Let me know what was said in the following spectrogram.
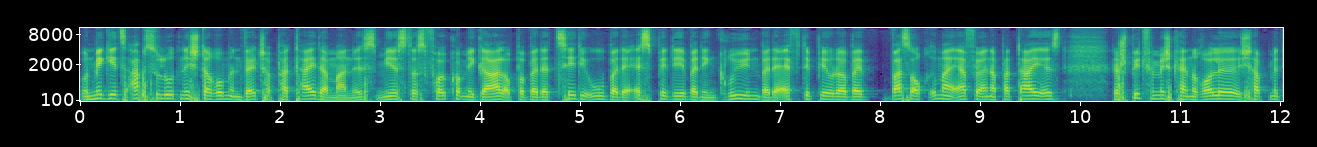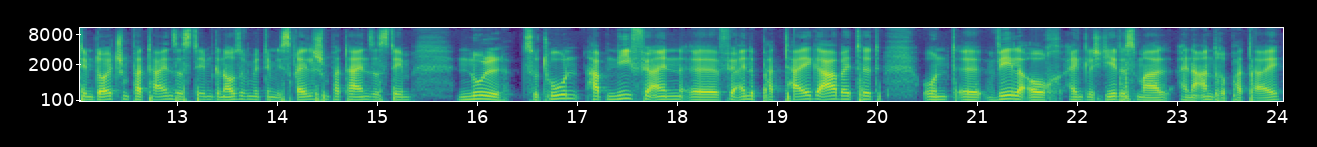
und mir geht es absolut nicht darum, in welcher Partei der Mann ist. Mir ist das vollkommen egal, ob er bei der CDU, bei der SPD, bei den Grünen, bei der FDP oder bei was auch immer er für eine Partei ist. Das spielt für mich keine Rolle. Ich habe mit dem deutschen Parteiensystem genauso wie mit dem israelischen Parteiensystem null zu tun, habe nie für, ein, äh, für eine Partei gearbeitet und äh, wähle auch eigentlich jedes Mal eine andere Partei.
